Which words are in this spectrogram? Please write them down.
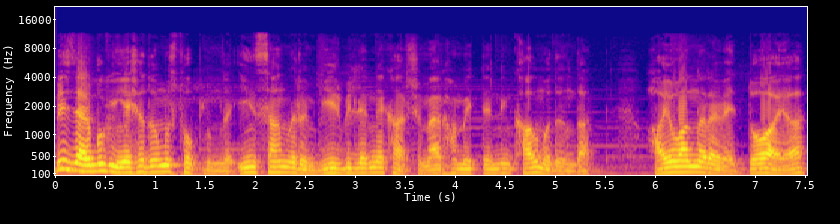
Bizler bugün yaşadığımız toplumda insanların birbirlerine karşı merhametlerinin kalmadığından hayvanlara ve doğaya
